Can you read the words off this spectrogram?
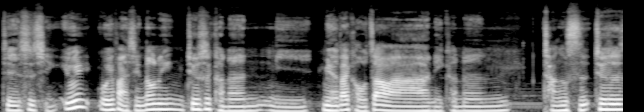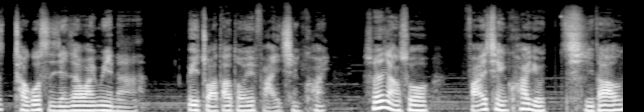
这件事情。因为违反行动令就是可能你没有戴口罩啊，你可能长时就是超过时间在外面啊。被抓到都会罚一千块，所以讲说罚一千块有起到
